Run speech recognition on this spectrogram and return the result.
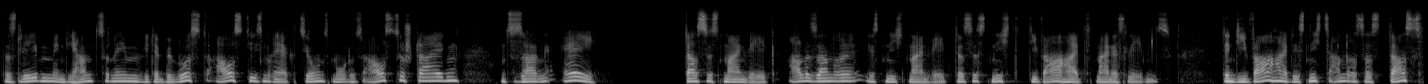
das Leben in die Hand zu nehmen, wieder bewusst aus diesem Reaktionsmodus auszusteigen und zu sagen, ey, das ist mein Weg, alles andere ist nicht mein Weg, das ist nicht die Wahrheit meines Lebens. Denn die Wahrheit ist nichts anderes als das,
